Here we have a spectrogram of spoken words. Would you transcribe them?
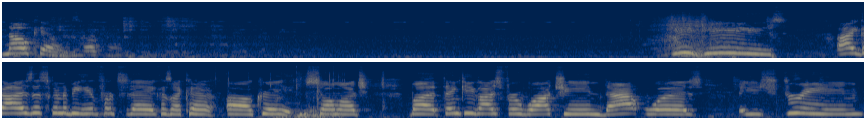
No kills. Okay. GG's. Alright guys, that's gonna be it for today because I can't uh, create so much. But thank you guys for watching. That was a stream.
